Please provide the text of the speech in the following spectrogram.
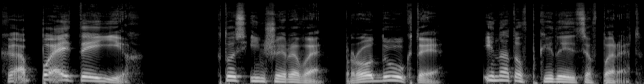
Хапайте їх. Хтось інший реве Продукти. І натовп кидається вперед.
